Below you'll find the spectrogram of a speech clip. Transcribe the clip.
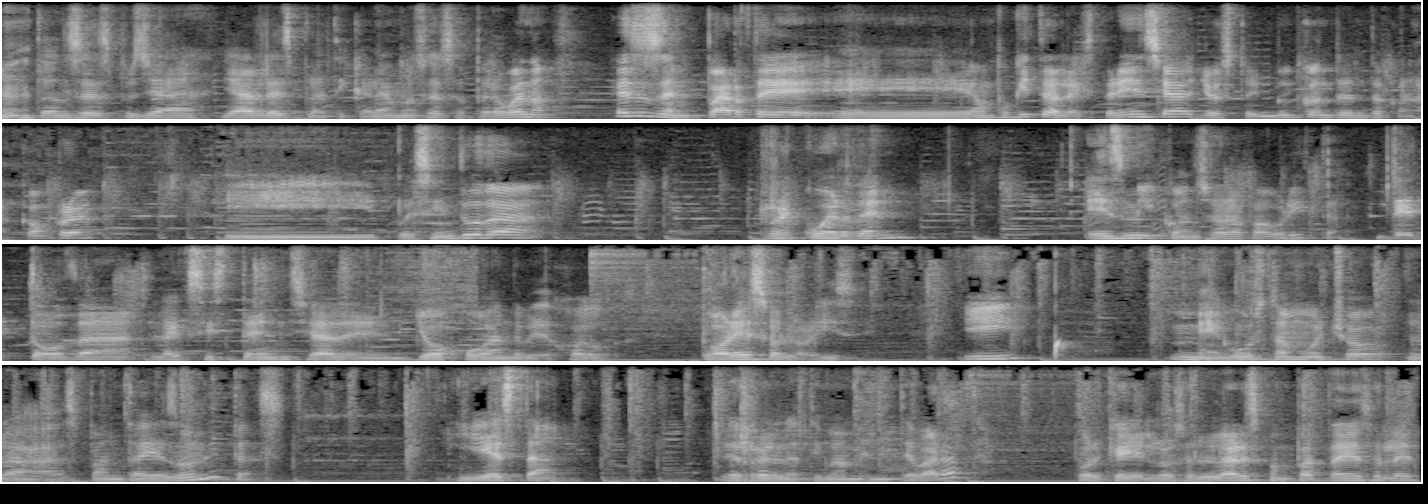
Entonces, pues ya, ya les platicaremos eso. Pero bueno, eso es en parte eh, un poquito de la experiencia. Yo estoy muy contento con la compra. Y pues sin duda, recuerden, es mi consola favorita de toda la existencia de yo jugando videojuegos. Por eso lo hice. Y me gustan mucho las pantallas bonitas. Y esta es relativamente barata. Porque los celulares con pantallas OLED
